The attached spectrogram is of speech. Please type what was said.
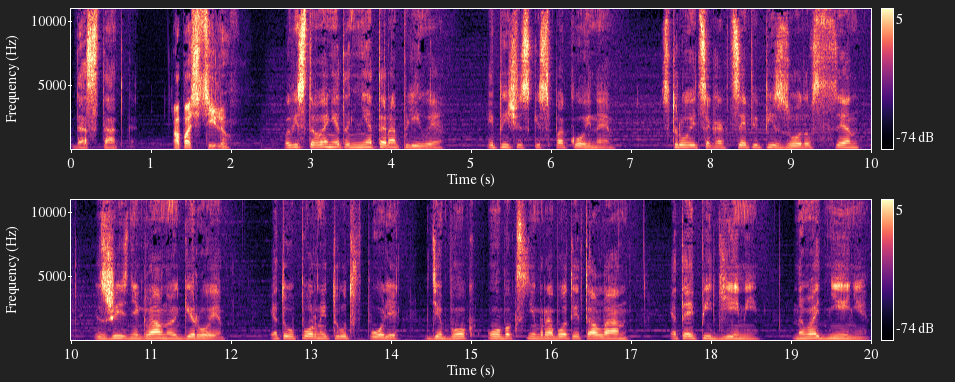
достатка. А по стилю? Повествование это неторопливое, эпически спокойное, строится как цепь эпизодов, сцен из жизни главного героя. Это упорный труд в поле, где бок о бок с ним работает Алан. Это эпидемии, наводнения,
